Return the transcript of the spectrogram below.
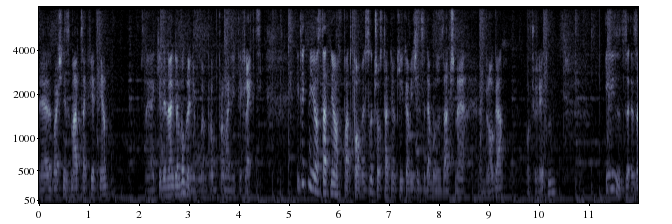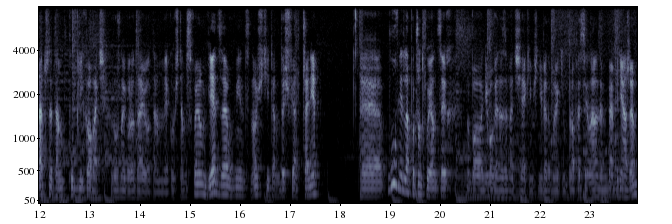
e, właśnie z marca, kwietnia, e, kiedy nagle w ogóle nie mogłem pro, prowadzić tych lekcji. I tak mi ostatnio wpadł pomysł, czy ostatnio kilka miesięcy temu, że zacznę bloga, Poczuj Rytm i zacznę tam publikować różnego rodzaju tam jakąś tam swoją wiedzę, umiejętności, tam doświadczenie. E, głównie dla początkujących, no bo nie mogę nazywać się jakimś nie wiadomo jakim profesjonalnym bębniarzem.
